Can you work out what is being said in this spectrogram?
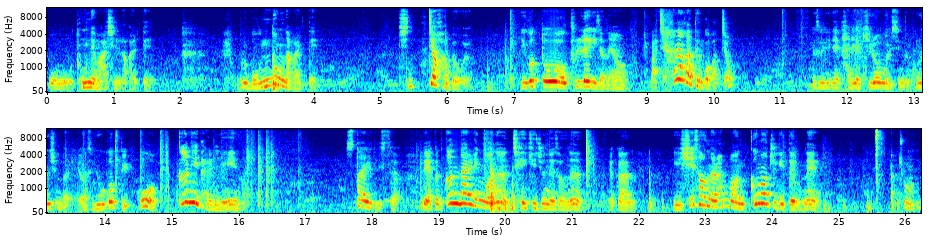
뭐 동네 마실 나갈 때 그리고 뭐 운동 나갈 때 진짜 가벼워요. 이것도 블랙이잖아요. 마치 하나 같은 거 같죠? 그래서 굉장히 다리가 길어 보일 수 있는 그런 신발이에요. 그래서 이것도 있고 끈이 달린 스타일도 있어요. 근데 약간 끈 달린 거는 제 기준에서는 약간 이 시선을 한번 끊어주기 때문에 좀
